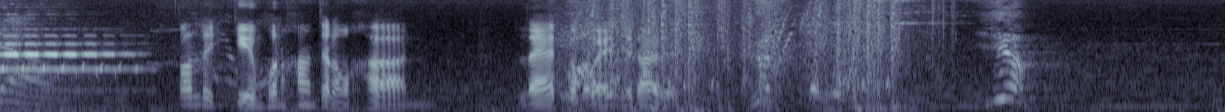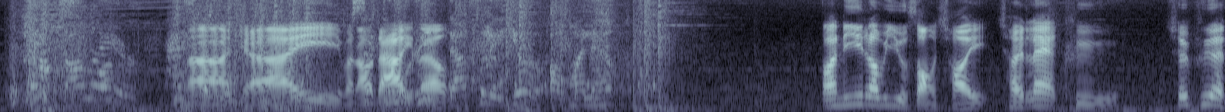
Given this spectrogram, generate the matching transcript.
down. ตอนเล่นเกมค่อนข้างจะรำคาญ แลดกับแวนใช้ได้เลยเยี่ยม Slayer อ่าไง มันเอาดาวอีกแล้วดาร์คสเลเยอร์ออกมาแล้ว ตอนนี้เรามีอยู่2ช้อยช้อยแรกคือ ช่วยเพื่อน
